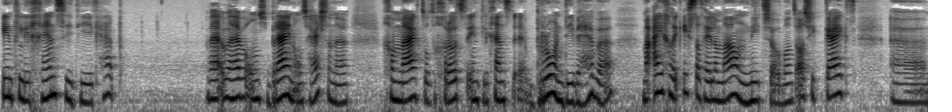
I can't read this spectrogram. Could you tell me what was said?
intelligentie die ik heb. We, we hebben ons brein, ons hersenen gemaakt tot de grootste intelligentiebron die we hebben. Maar eigenlijk is dat helemaal niet zo. Want als je kijkt ehm,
